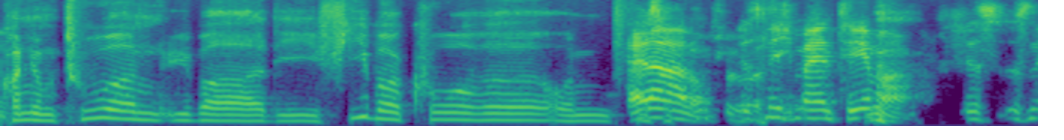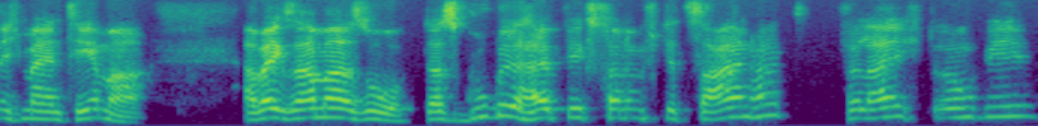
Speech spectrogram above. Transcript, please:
Konjunkturen über die Fieberkurve und. Keine Ahnung, ist nicht mein Thema. ist, ist nicht mein Thema. Aber ich sage mal so, dass Google halbwegs vernünftige Zahlen hat, vielleicht irgendwie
